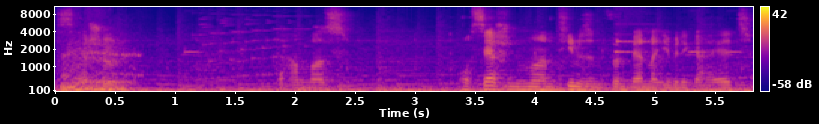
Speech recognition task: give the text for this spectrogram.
Sehr schön. Da haben wir es. Auch sehr schön, wenn wir im Team sind, werden wir hier wieder geheilt.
